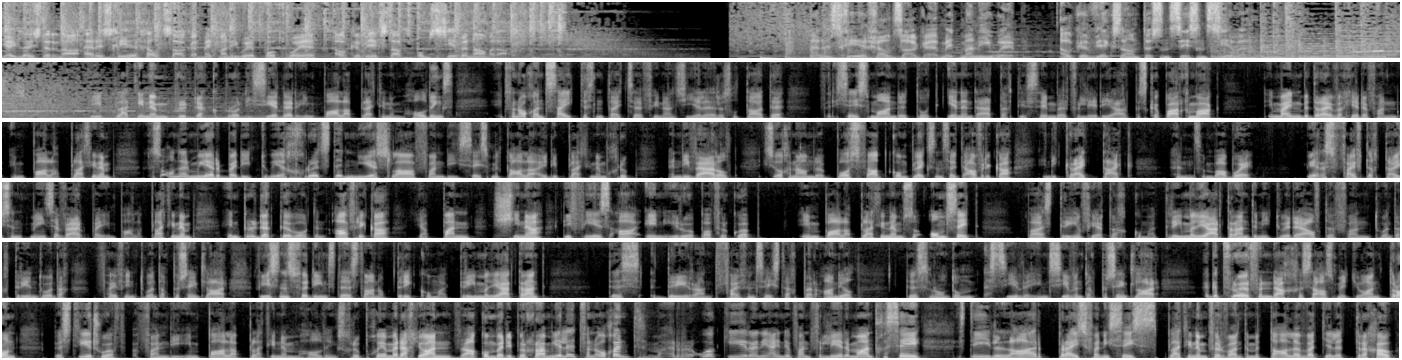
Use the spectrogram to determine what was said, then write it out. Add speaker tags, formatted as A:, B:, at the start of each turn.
A: Jy luister na RSG Geldsaake met Money Web Potgoe elke weeksdag om 7 na middag. RSG Geldsaake met Money Web elke weeksaand tussen 6 en 7.
B: Die platinum produkproduseerder Impala Platinum Holdings het vanoggend sy tussentydse finansiële resultate vir die 6 maande tot 31 Desember verlede jaar beskikbaar gemaak. Die mynbedrywighede van Impala Platinum is onder meer by die twee grootste neerslae van die ses metale uit die platinum groep in die wêreld, die sogenaamde Bosveld kompleks in Suid-Afrika en die Great Dyke in Zimbabwe. Meer as 50000 mense werk by Impala Platinum en produkte word in Afrika, Japan, China, die VSA en Europa verkoop. Impala Platinum se omset was 43,3 miljard rand in die tweede helfte van 2023, 25% laer. Wesensverdienste staan op 3,3 miljard rand, dis R3.65 per aandeel, dis rondom 77% laer. Ek het vroeër vandag gesels met Johan Tron, bestuurshoof van die Impala Platinum Holdings groep. Goeiemiddag Johan, welkom by die program. Jy het vanoggend maar ook hier aan die einde van verlede maand gesê is die laer prys van die 6 platinum verwante metale wat jy terughou.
